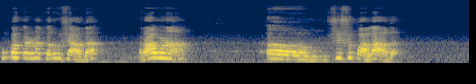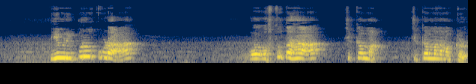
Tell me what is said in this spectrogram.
ಕುಂಭಕರ್ಣ ಕರುಷ ಆದ. ರಾವಣ ಶಿಶುಪಾಲ ಆದ. ಇವರಿಬ್ಬರೂ ಕೂಡ ವಸ್ತುತಃ ಚಿಕ್ಕಮ್ಮ ಚಿಕ್ಕಮ್ಮನ ಮಕ್ಕಳು.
